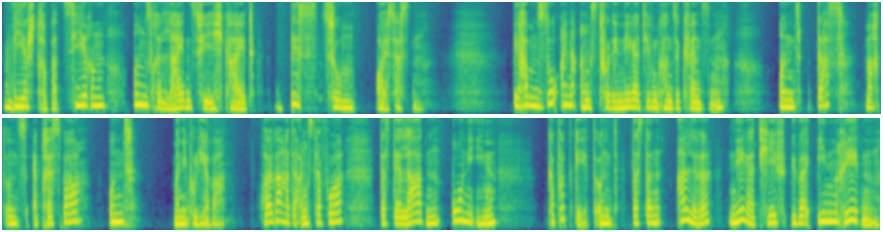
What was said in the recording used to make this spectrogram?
wir strapazieren unsere Leidensfähigkeit bis zum Äußersten. Wir haben so eine Angst vor den negativen Konsequenzen und das macht uns erpressbar und manipulierbar. Holger hatte Angst davor, dass der Laden ohne ihn kaputt geht und dass dann alle negativ über ihn reden.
